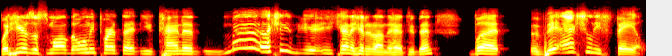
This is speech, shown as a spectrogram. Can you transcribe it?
But here's a small, the only part that you kind of actually you, you kind of hit it on the head too. Then, but they actually fail.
